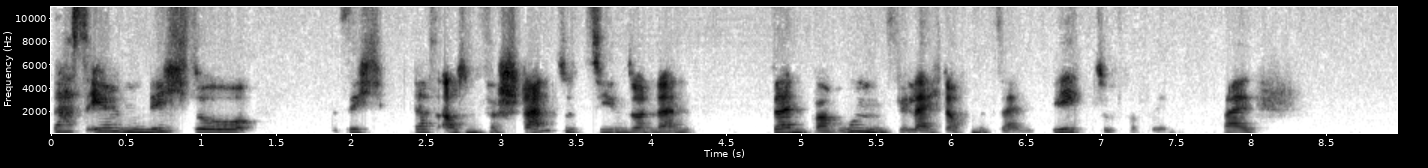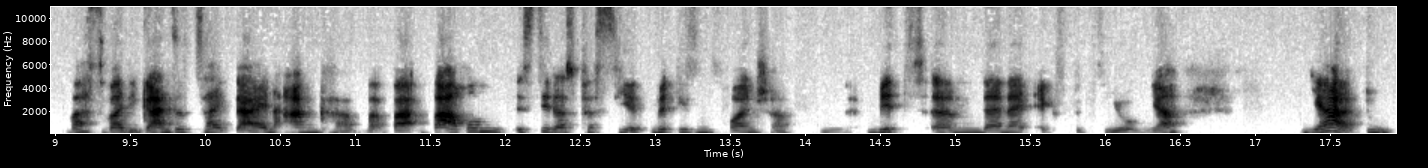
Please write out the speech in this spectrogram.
das eben nicht so sich das aus dem Verstand zu ziehen, sondern sein Warum vielleicht auch mit seinem Weg zu verbinden. Weil was war die ganze Zeit dein Anker? Warum ist dir das passiert mit diesen Freundschaften, mit ähm, deiner Ex-Beziehung? Ja? ja, du,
